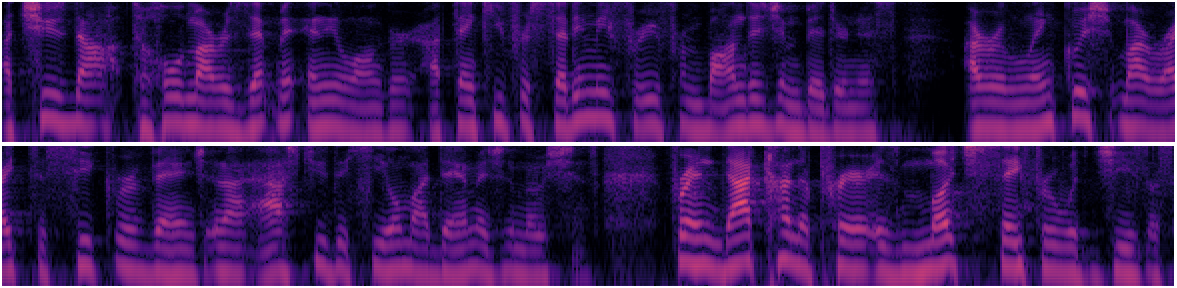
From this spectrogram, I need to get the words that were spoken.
I choose not to hold my resentment any longer. I thank you for setting me free from bondage and bitterness. I relinquish my right to seek revenge and I ask you to heal my damaged emotions. Friend, that kind of prayer is much safer with Jesus.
